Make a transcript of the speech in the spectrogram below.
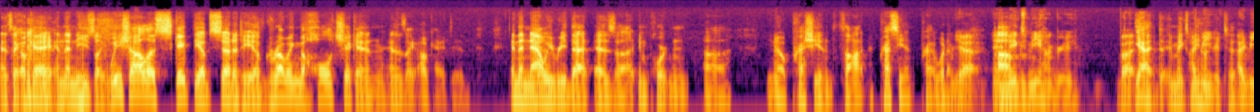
it's like, okay. And then he's like, we shall escape the absurdity of growing the whole chicken. And it's like, okay, dude. And then now Yeah. we read that as uh, important, uh, you know, prescient thought, prescient, pre- whatever. yeah, and it makes Um, me hungry. But Yeah, it, it makes me I'd be, hungry too. I'd be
